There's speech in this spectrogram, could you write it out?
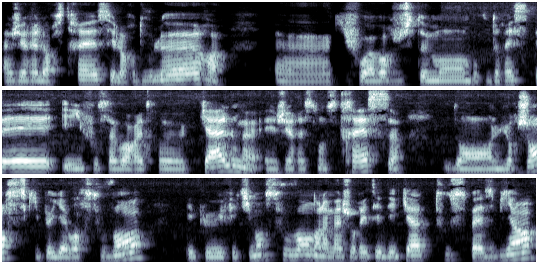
à gérer leur stress et leur douleur, euh, qu'il faut avoir justement beaucoup de respect et il faut savoir être euh, calme et gérer son stress dans l'urgence qu'il peut y avoir souvent et que effectivement souvent dans la majorité des cas tout se passe bien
